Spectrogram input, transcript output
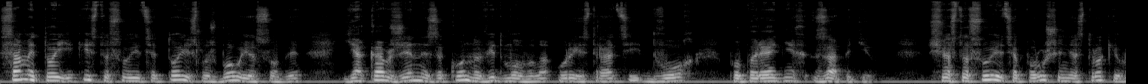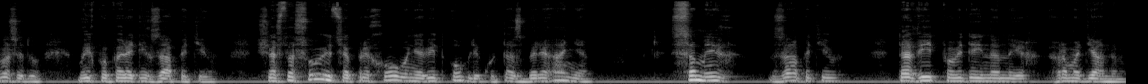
Саме той, який стосується тої службової особи, яка вже незаконно відмовила у реєстрації двох попередніх запитів, що стосується порушення строків розгляду моїх попередніх запитів, що стосується приховування від обліку та зберігання самих запитів та відповідей на них громадянам,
